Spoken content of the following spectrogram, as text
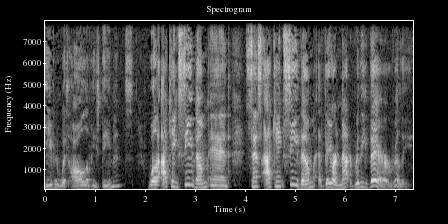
even with all of these demons, well, I can't see them, and since I can't see them, they are not really there, really.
